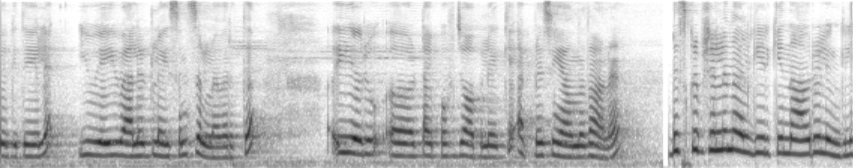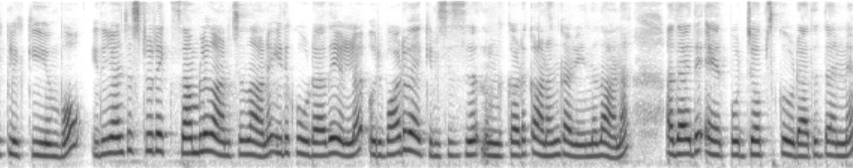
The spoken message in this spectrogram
യോഗ്യതയിൽ യു എ വാലിഡ് ലൈസൻസ് ഉള്ളവർക്ക് ഈ ഒരു ടൈപ്പ് ഓഫ് ജോബിലേക്ക് അപ്ലൈ ചെയ്യാവുന്നതാണ്. ഡിസ്ക്രിപ്ഷനിൽ നൽകിയിരിക്കുന്ന ആ ഒരു ലിങ്കിൽ ക്ലിക്ക് ചെയ്യുമ്പോൾ ഇത് ഞാൻ ജസ്റ്റ് ഒരു എക്സാമ്പിൾ കാണിച്ചതാണ്. ഇത് കൂടാതെയുള്ള ഒരുപാട് വേക്കൻസീസ് നിങ്ങൾക്ക് അവിടെ കാണാൻ കഴിയുന്നതാണ്. അതായത് എയർപോർട്ട് ജോബ്സ് കൂടാതെ തന്നെ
